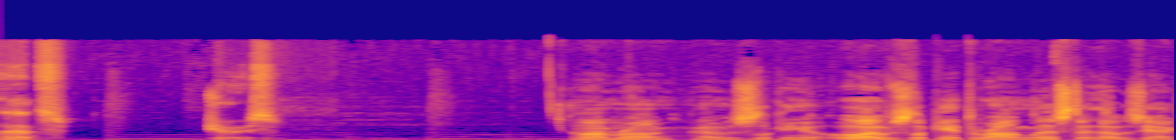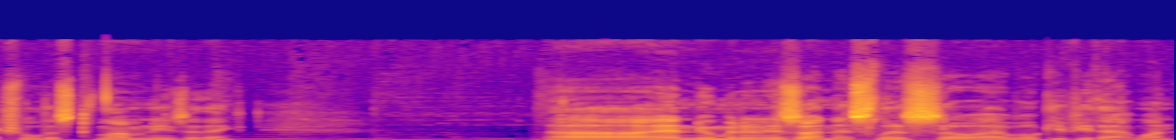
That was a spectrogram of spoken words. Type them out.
That's choice. Oh, I'm wrong. I was looking. At, oh, I was looking at the wrong list. That was the actual list of nominees, I think. Uh, and Numminen is on this list, so I will give you that one.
